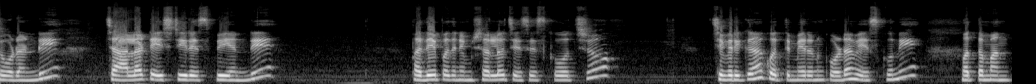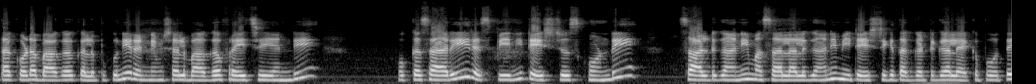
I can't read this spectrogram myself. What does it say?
చూడండి. చాలా టేస్టీ రెసిపీ అండి. పదే పది నిమిషాల్లో చేసేసుకోవచ్చు. చివరిగా కొత్తిమీరను కూడా వేసుకుని మొత్తం అంతా కూడా బాగా కలుపుకుని రెండు నిమిషాలు బాగా ఫ్రై చేయండి. ఒక్కసారి రెసిపీని టేస్ట్ చూసుకోండి. సాల్ట్ కానీ మసాలాలు కానీ మీ టేస్ట్కి తగ్గట్టుగా లేకపోతే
